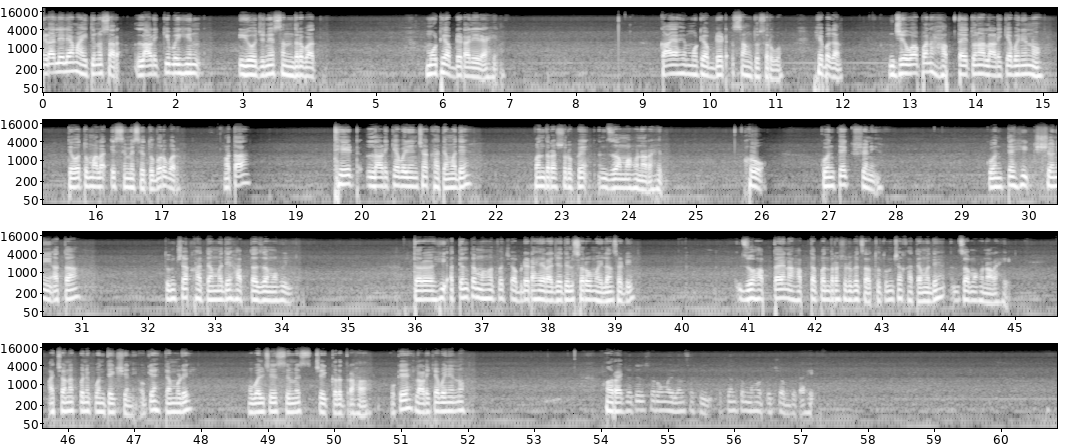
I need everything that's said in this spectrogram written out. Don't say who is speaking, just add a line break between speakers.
मिळालेल्या माहितीनुसार लाडकी बहीण योजनेसंदर्भात मोठी अपडेट आलेली आहे. काय आहे मोठी अपडेट सांगतो सर्व. हे बघा जेव्हा पण हप्ता येतो ना लाडक्या बहिणींनो तेव्हा तुम्हाला एस एम एस येतो बरोबर? आता थेट लाडक्या बहिणींच्या खात्यामध्ये पंधराशे रुपये जमा होणार आहेत. हो कोणत्याही क्षणी. कोणत्याही क्षणी आता तुमच्या खात्यामध्ये हप्ता जमा होईल. तर ही अत्यंत महत्त्वाची अपडेट आहे राज्यातील सर्व महिलांसाठी. जो हप्ता आहे ना हप्ता पंधराशे रुपयाचा तो तुमच्या खात्यामध्ये जमा होणार आहे. अचानकपणे कोणत्याही क्षणी ओके? त्यामुळे मोबाईलचे एस एम एस चेक करत राहा ओके? लाडक्या बहिणींनो. हा राज्यातील सर्व महिलांसाठी अत्यंत महत्त्वाची अपडेट आहे.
